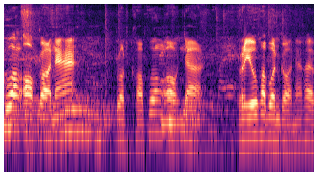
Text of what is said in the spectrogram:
พ่วงออกก่อนนะฮะ ปลดขอพ่วงออกจากริ้วขบวนก่อนนะครับ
